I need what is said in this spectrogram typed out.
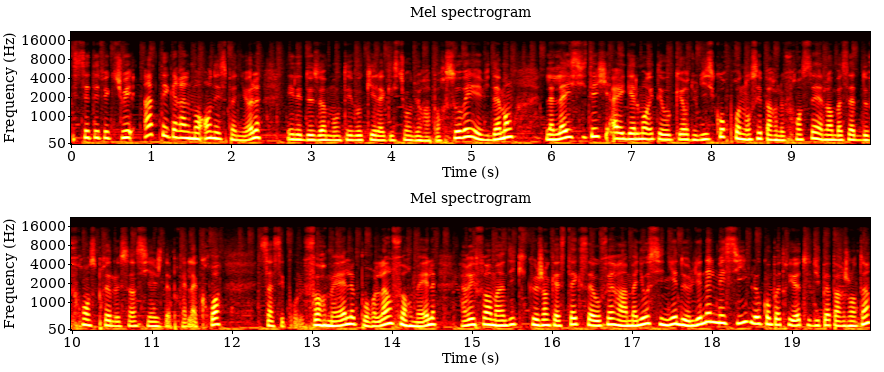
s'est effectuée intégralement en espagnol, et les deux hommes ont évoqué la question du rapport Sauvé, évidemment. La laïcité a également été au cœur du discours prononcé par le Français à l'ambassade de France près le Saint-Siège d'après la Croix. Ça, c'est pour le formel. Pour l'informel, Réforme indique que Jean Castex a offert un maillot signé de Lionel Messi, le compatriote du pape argentin,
